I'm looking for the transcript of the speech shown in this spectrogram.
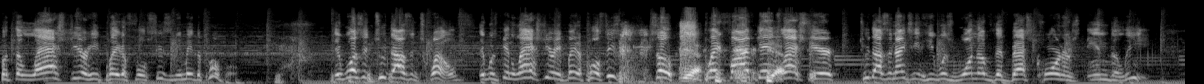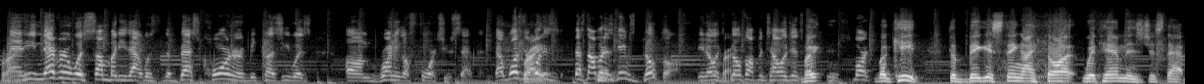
But the last year he played a full season, he made the Pro Bowl. It wasn't 2012. It was been last year he played a full season. So Yeah. he played five games Yeah. last year. 2019, he was one of the best corners in the league. Right. And he never was somebody that was the best corner because he was um, running a 4-2-7. That wasn't Right. what his that's not what his game's built off. You know, it's Right. built off intelligence, But- smart. But Keith, the biggest thing I thought with him is just that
